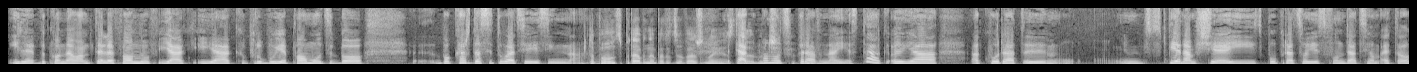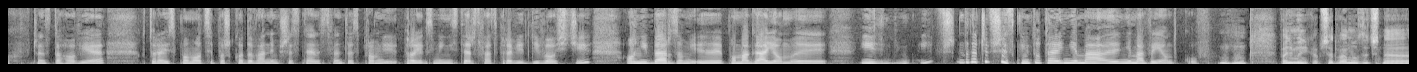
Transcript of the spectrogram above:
ile wykonałam telefonów, jak, jak próbuję pomóc, bo, bo każda sytuacja jest inna. To pomoc prawna bardzo ważna jest Tak, dla ludzi. pomoc pewnie. prawna jest. Tak, y, ja akurat wspieram się i współpracuję z Fundacją ETOCH w Częstochowie, która jest pomocy poszkodowanym przestępstwem. To jest pro, projekt z Ministerstwa Sprawiedliwości. Oni bardzo y, pomagają y, i, i wsz- znaczy wszystkim. Tutaj nie ma, nie ma wyjątków. Mhm. Pani Monika, przerwa muzyczna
